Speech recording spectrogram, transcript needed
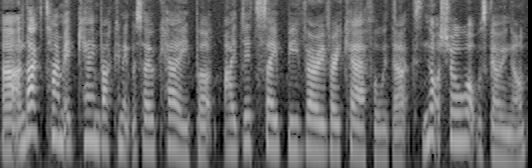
Uh, and that time it came back and it was okay, but I did say be very, very careful with that because not sure what was going on.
